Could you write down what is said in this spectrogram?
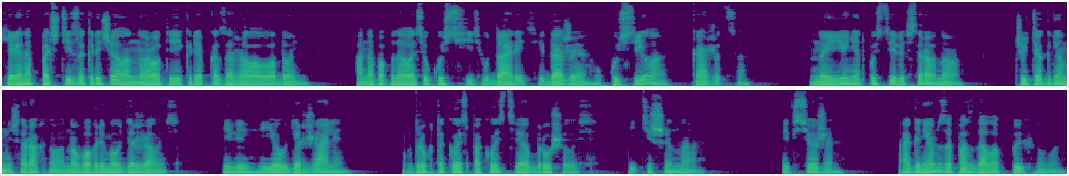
Хелена почти закричала, но рот ей крепко зажала ладонь. Она попыталась укусить, ударить и даже укусила, кажется. Но ее не отпустили все равно. Чуть огнем не шарахнула, но вовремя удержалась. Или ее удержали? Вдруг такое спокойствие обрушилось. И тишина. И все же, огнем запоздало пыхнуло.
